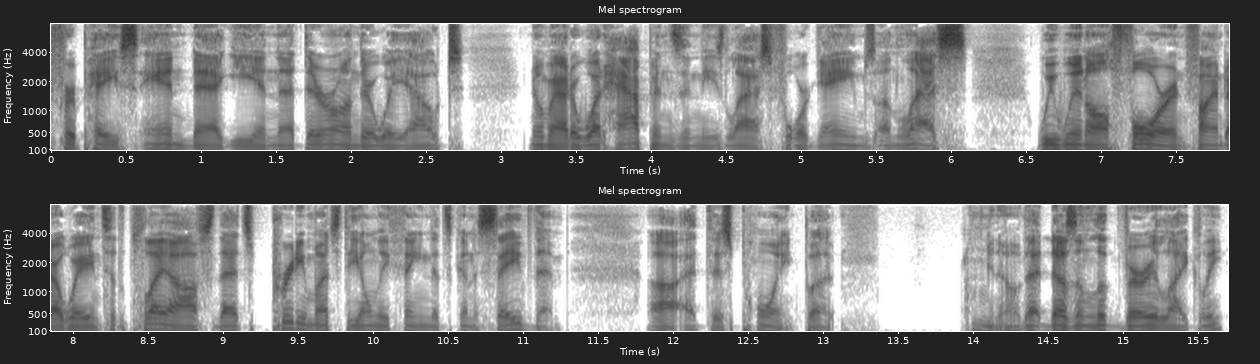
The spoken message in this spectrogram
for Pace and Nagy, and that they're on their way out, no matter what happens in these last four games, unless we win all four and find our way into the playoffs. That's pretty much the only thing that's going to save them uh, at this point. But you know, that doesn't look very likely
